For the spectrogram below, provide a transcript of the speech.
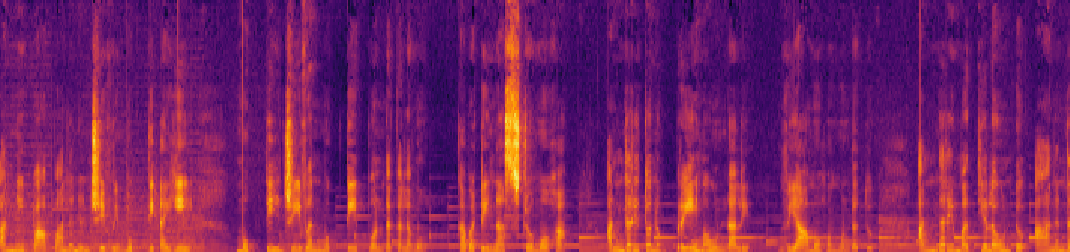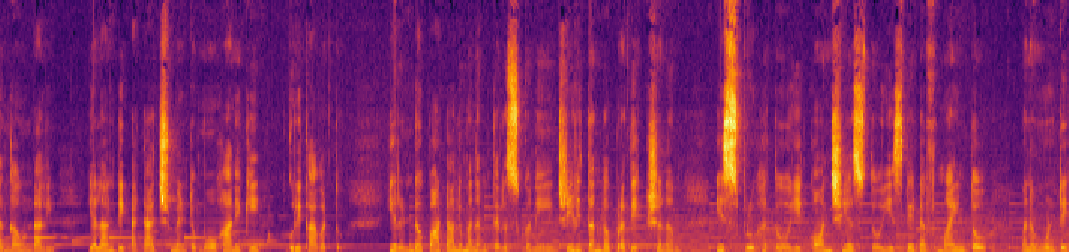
అన్ని పాపాల నుంచి విముక్తి అయ్యి ముక్తి జీవన్ ముక్తి పొందగలము. కాబట్టి నష్టమోహ. అందరితోనూ ప్రేమ ఉండాలి వ్యామోహం ఉండొద్దు. అందరి మధ్యలో ఉంటూ ఆనందంగా ఉండాలి. ఎలాంటి అటాచ్మెంట్ మోహానికి గురి కావద్దు. ఈ రెండు పాఠాలు మనం తెలుసుకొని జీవితంలో ప్రతి క్షణం ఈ స్పృహతో ఈ కాన్షియస్తో ఈ స్టేట్ ఆఫ్ మైండ్తో మనం ఉంటే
